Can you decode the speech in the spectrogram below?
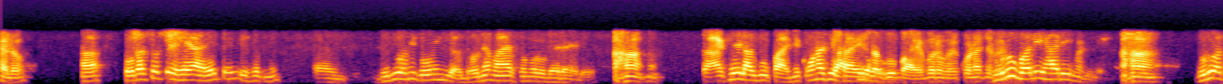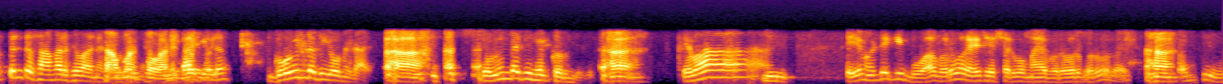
हॅलो हा कोणाचं ते हे आहे ते दिसत नाही गुरु आणि गोविंद दोन्ही मायासमोर उभे राहिले. हा. हा. साठे लागू पाय म्हणजे कोणाची पाय? रघु पाय बरोबर कोणाच्या गुरु बलिहारी म्हणले. हा. गुरु अत्यंत सामर्थ्यवान. सामर्थ्यवान. काय केलं? गोविंद दियो मिलाय. हा. गोविंदाची भेट करून दिली. हा. तेव्हा. ते म्हणते की बुवा बरोबर आहे ते सर्व माया बरोबर बरोबर आहे. हा. पण ती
